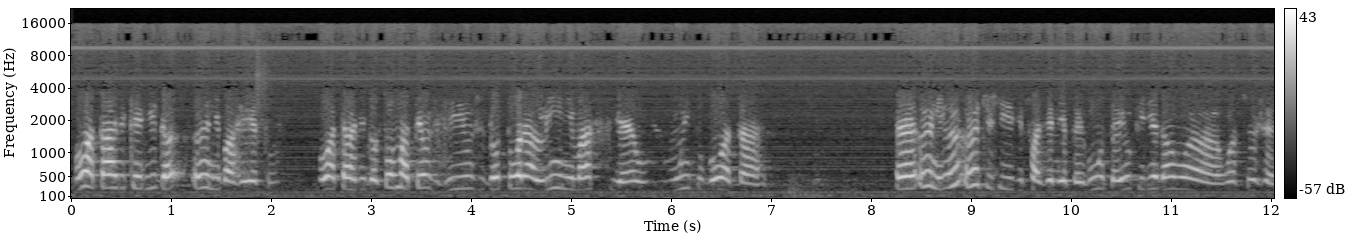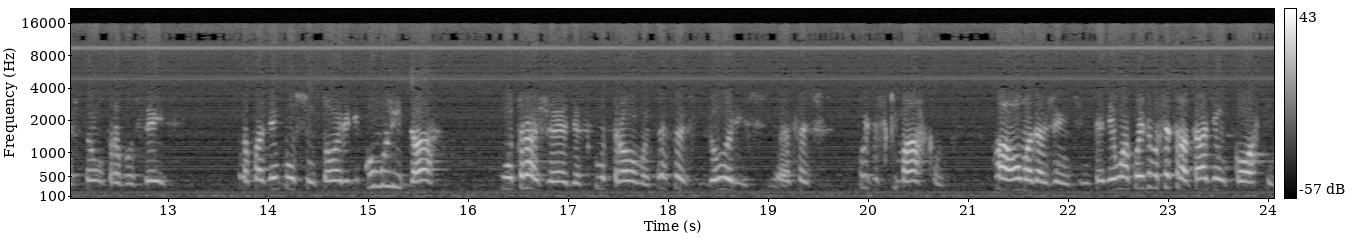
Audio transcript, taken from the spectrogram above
Boa tarde, querida Anne Barreto. Boa tarde, doutor Matheus Rios, doutora Aline Maciel. Muito boa tarde. É, Anne, antes de, de, fazer minha pergunta, eu queria dar uma, uma sugestão para vocês, para fazer um consultório de como lidar com tragédias, com traumas, essas dores, essas coisas que marcam a alma da gente, entendeu? Uma coisa é você tratar de um corte,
